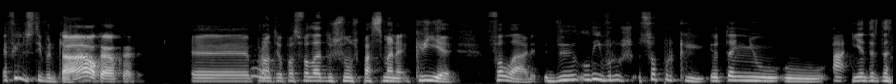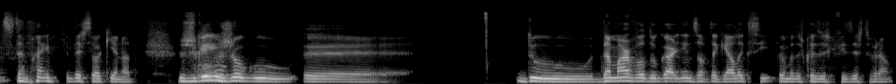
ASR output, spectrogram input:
É filho do Stephen King. Ah, ok, ok. Uh, pronto, eu posso falar dos filmes para a semana. Queria falar de livros, só porque eu tenho o. Ah, e entretanto também, deixa só aqui a nota. Joguei o jogo uh, do, da Marvel do Guardians of the Galaxy, foi uma das coisas que fiz este verão.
